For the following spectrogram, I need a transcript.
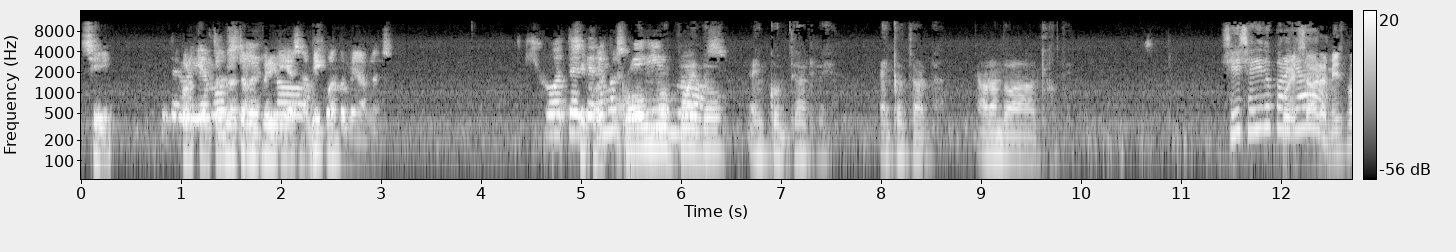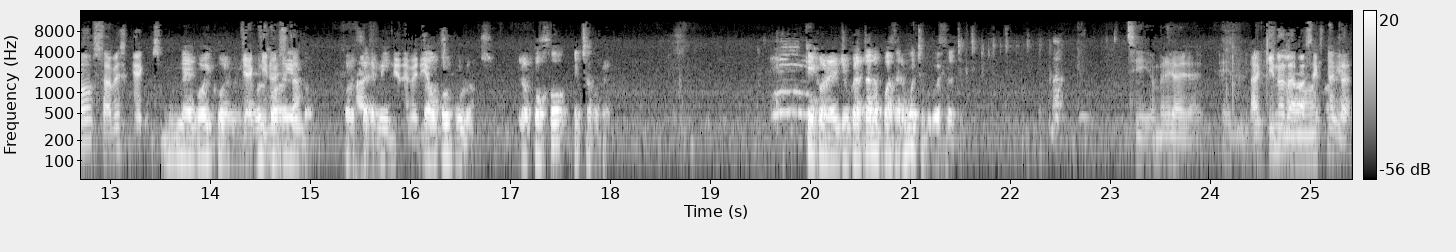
Sí, porque deberíamos entonces no te referirías a mí cuando me hablas. Quijote, Sí, tenemos que ¿Cómo irnos. puedo encontrarle? Encontrarla. Hablando a Quijote. Sí, se ha ido para Pues allá. ahora mismo sabes que Me voy, con, Que me voy aquí no corriendo con Fermín. Lo cojo, echo a correr. Que con el yucatán no puedo hacer mucho porque es noche. Sí, hombre. Ya, ya. el- el Aquí no la vas a encontrar.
